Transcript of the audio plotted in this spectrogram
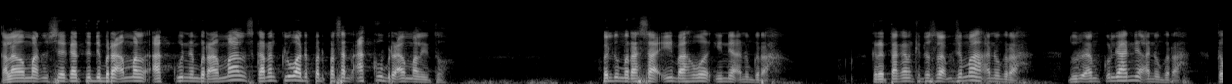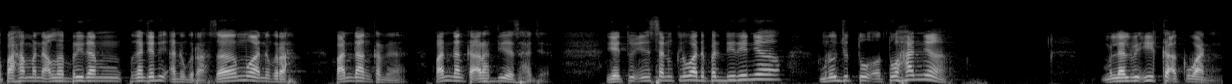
Kalau manusia kata dia beramal, aku yang beramal, sekarang keluar daripada perasaan aku beramal itu. Perlu merasai bahawa ini anugerah. Kedatangan kita solat berjemaah, anugerah. Duduk dalam kuliah ini, anugerah. Kepahaman yang Allah beri dalam pengajian ini, anugerah. Semua anugerah. Pandang kerana. Pandang ke arah dia sahaja iaitu insan keluar daripada dirinya menuju Tuhannya melalui keakuan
